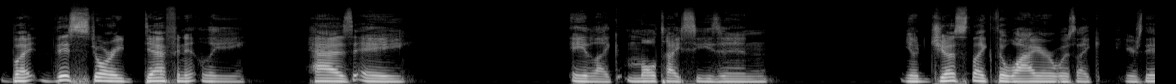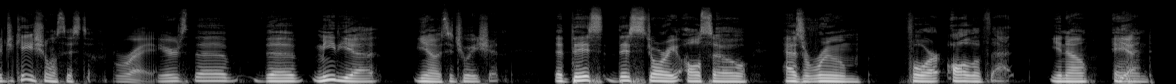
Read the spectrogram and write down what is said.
but this story definitely has a a like multi-season. You know, just like The Wire was like, here's the educational system, right. here's the the media you know situation that this this story also has room for all of that you know Yeah. and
